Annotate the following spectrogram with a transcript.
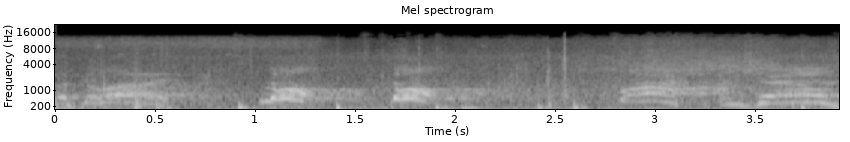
Look alive. Stop! Stop! Fuck! I'm down.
